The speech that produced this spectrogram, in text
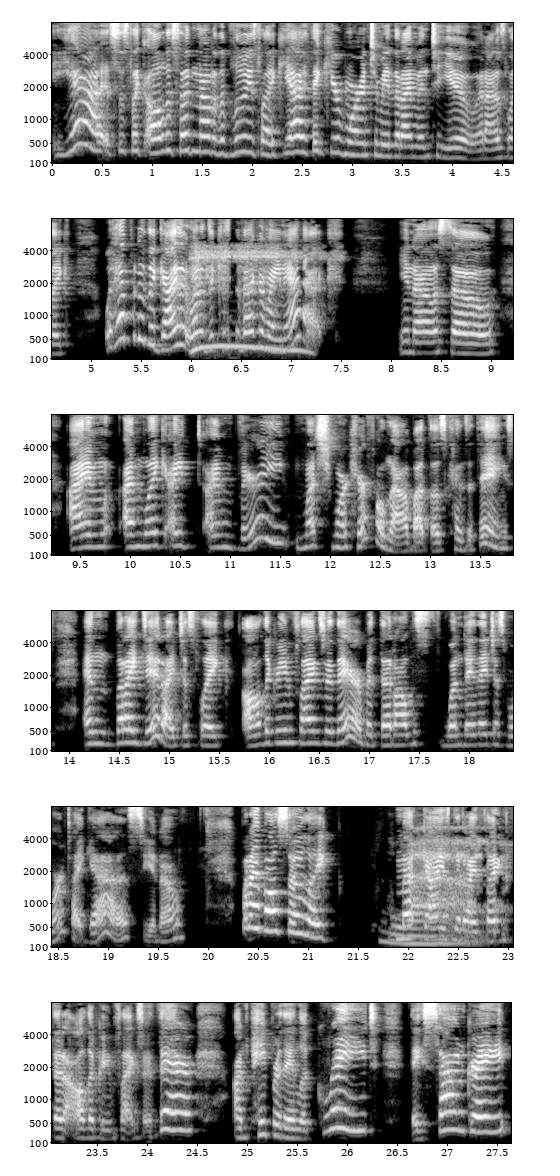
yeah, it's just like all of a sudden out of the blue, he's like, "Yeah, I think you're more into me than I'm into you." And I was like, "What happened to the guy that wanted to kiss the back of my Mm. neck?" You know, so I'm I'm like I I'm very much more careful now about those kinds of things. And but I did. I just like all the green flags are there, but then all this one day they just weren't, I guess, you know. But I've also like met guys that I think that all the green flags are there. On paper they look great. They sound great.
